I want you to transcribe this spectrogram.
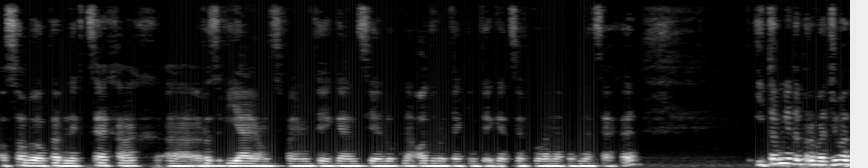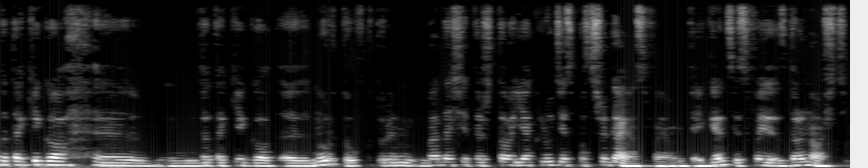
osoby o pewnych cechach rozwijają swoją inteligencję lub na odwrót, jak inteligencja wpływa na pewne cechy. I to mnie doprowadziło do takiego, e, do takiego e, nurtu, w którym bada się też to, jak ludzie spostrzegają swoją inteligencję, swoje zdolności.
